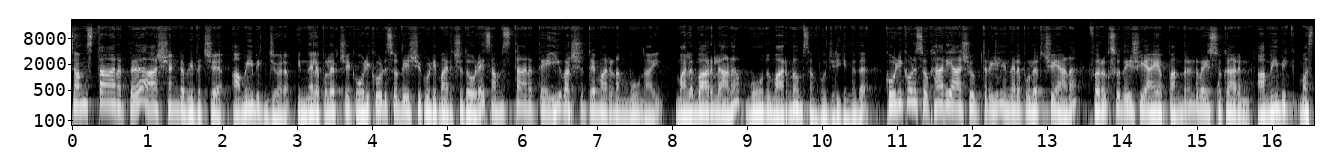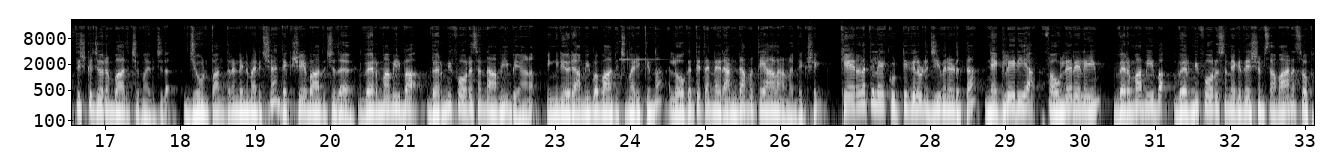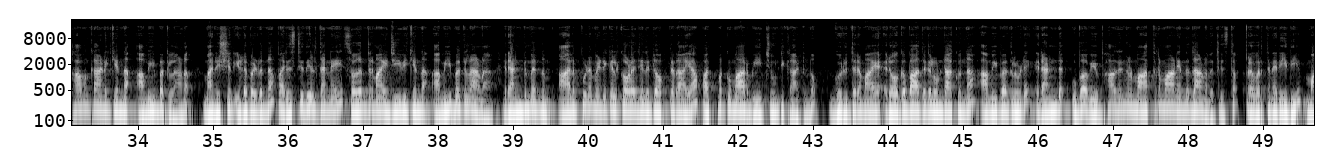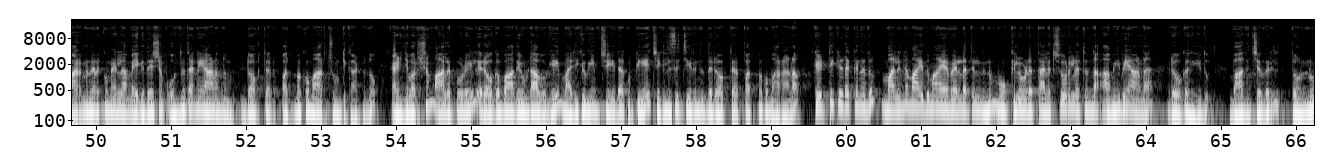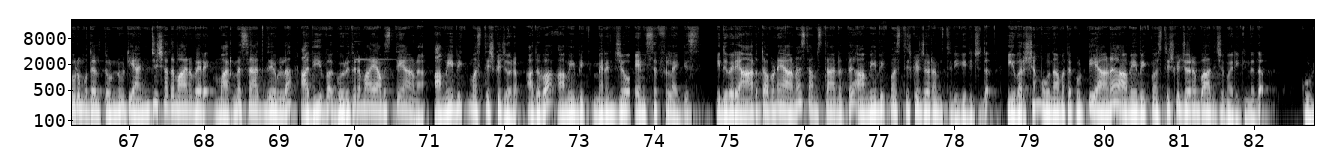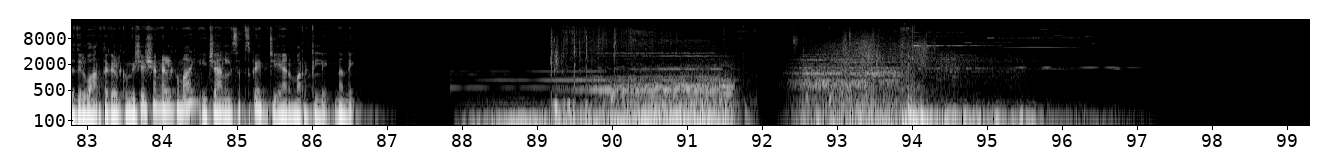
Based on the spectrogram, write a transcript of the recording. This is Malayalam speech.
സംസ്ഥാനത്ത് ആശങ്ക വിതച്ച് അമീബിക് ജ്വരം. ഇന്നലെ പുലർച്ചെ കോഴിക്കോട് സ്വദേശി കൂടി മരിച്ചതോടെ സംസ്ഥാനത്തെ ഈ വർഷത്തെ മരണം മൂന്നായി. മലബാറിലാണ് മൂന്ന് മരണവും സംഭവിച്ചിരിക്കുന്നത്. കോഴിക്കോട് സ്വകാര്യ ആശുപത്രിയിൽ ഇന്നലെ പുലർച്ചെയാണ് ഫറൂഖ് സ്വദേശിയായ പന്ത്രണ്ട് വയസ്സുകാരൻ അമീബിക് മസ്തിഷ്ക ജ്വരം ബാധിച്ചു മരിച്ചത്. ജൂൺ പന്ത്രണ്ടിന് മരിച്ച ദക്ഷയെ ബാധിച്ചത് വെർമമീബ വെർമിഫോറസ് എന്ന അമീബയാണ്. ഇങ്ങനെ ഒരു അമീബ ബാധിച്ചു മരിക്കുന്ന ലോകത്തെ തന്നെ രണ്ടാമത്തെ ആളാണ് ദക്ഷ. കേരളത്തിലെ കുട്ടികളുടെ ജീവനെടുത്ത നെഗ്ലേരിയ ഫൗലറിലെയും വെർമമീബ വെർമിഫോറസും ഏകദേശം സമാന സ്വഭാവം കാണിക്കുന്ന അമീബകളാണ്. മനുഷ്യൻ ഇടപെടുന്ന പരിസ്ഥിതിയിൽ തന്നെ സ്വതന്ത്രമായി ജീവിക്കുന്ന അമീബകളാണ് രണ്ടുമെന്നും ആലപ്പുഴ മെഡിക്കൽ കോളേജിലെ ഡോക്ടറായ പത്മകുമാർ ബി ചൂണ്ടിക്കാട്ടുന്നു. ഗുരുതരമായ രോഗബാധകൾ ഉണ്ടാക്കുന്ന അമീബകളുടെ രണ്ട് ഉപവിഭാഗങ്ങൾ മാത്രമാണ് എന്നതാണ് വ്യത്യസ്തം. പ്രവർത്തന രീതിയും മരണനിരക്കുമെല്ലാം ഏകദേശം ഒന്നു തന്നെയാണെന്നും ഡോക്ടർ പത്മകുമാർ ചൂണ്ടിക്കാട്ടുന്നു. കഴിഞ്ഞ വർഷം ആലപ്പുഴയിൽ രോഗബാധയുണ്ടാവുകയും മരിക്കുകയും ചെയ്ത കുട്ടിയെ ചികിത്സിച്ചിരുന്നത് ഡോക്ടർ പത്മകുമാറാണ്. കെട്ടിക്കിടക്കുന്നതും മലിനമായതുമായ വെള്ളത്തിൽ നിന്നും മൂക്കിലൂടെ തലച്ചോറിലെത്തുന്ന അമീബയാണ് രോഗഹേതു. ബാധിച്ചവരിൽ തൊണ്ണൂറ് മുതൽ തൊണ്ണൂറ്റി അഞ്ച് ശതമാനം വരെ മരണസാധ്യതയുള്ള അതീവ ഗുരുതരമായ അവസ്ഥയാണ് അമീബിക് മസ്തിഷ്ക ജ്വരം അഥവാ അമീബിക് മെനഞ്ചോ എൻസെഫലൈറ്റിസ് ഇതുവരെ ആറ് തവണയാണ് സംസ്ഥാനത്ത് അമീബിക് മസ്തിഷ്ക ജ്വരം സ്ഥിരീകരിച്ചത്. ഈ വർഷം മൂന്നാമത്തെ കുട്ടിയാണ് അമീബിക് മസ്തിഷ്ക ജ്വരം ബാധിച്ച് മരിക്കുന്നത്. കൂടുതൽ വാർത്തകൾക്കും വിശേഷങ്ങൾക്കുമായി ഈ ചാനൽ സബ്സ്ക്രൈബ് ചെയ്യാൻ മറക്കല്ലേ. നന്ദി.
